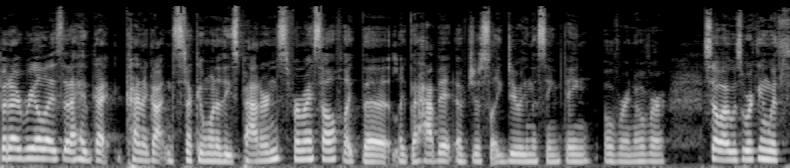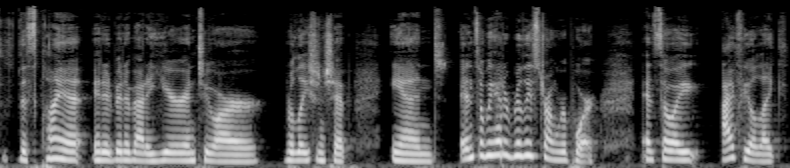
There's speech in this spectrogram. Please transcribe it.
but I realized that I had got kind of gotten stuck in one of these patterns for myself, like the like the habit of just like doing the same thing over and over. So I was working with this client. It had been about a year into our relationship, and and so we had a really strong rapport. And so I I feel like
